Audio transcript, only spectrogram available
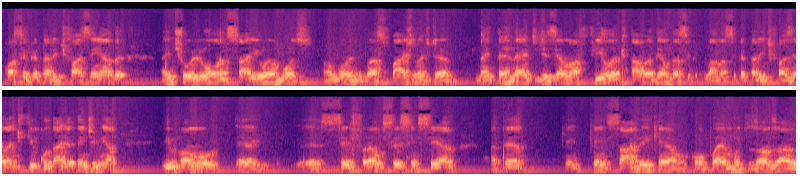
com a Secretaria de Fazenda, a gente olhou onde saiu em alguns, algumas páginas de, na internet dizendo a fila que estava dentro da, lá na Secretaria de Fazenda, a dificuldade de atendimento, e vamos é, é, ser franco, ser sincero, até quem, quem sabe, quem acompanha muitos anos a,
